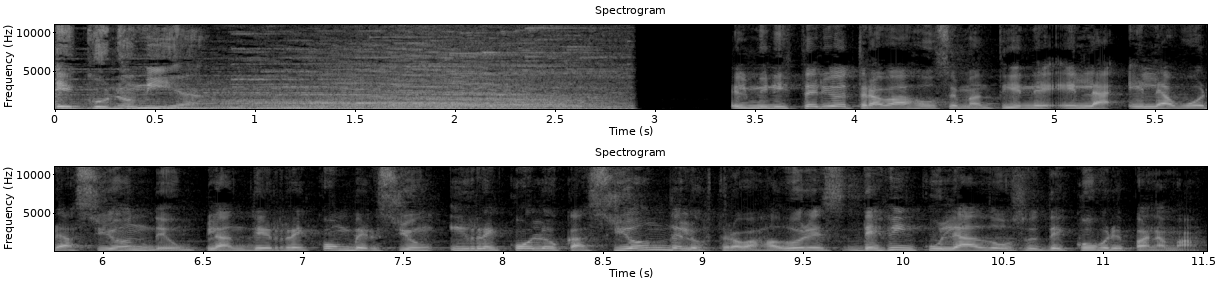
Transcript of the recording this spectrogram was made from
Economía. El Ministerio de Trabajo se mantiene en la elaboración de un plan de reconversión y recolocación de los trabajadores desvinculados de Cobre Panamá.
